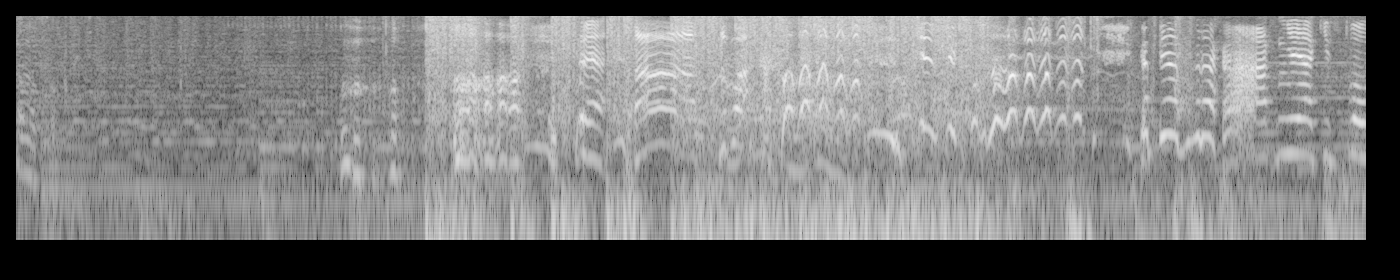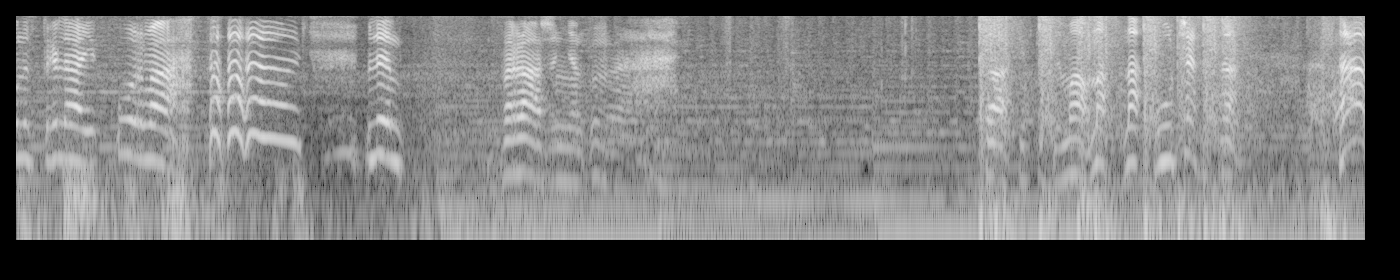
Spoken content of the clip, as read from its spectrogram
Кому слухається? Це! А, собака! Скільки? Капець, бляха! Ніякий ствол не стріляє, курва! Блін, зараження. Так, їх тут нема. На, на, получай зараз. А?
